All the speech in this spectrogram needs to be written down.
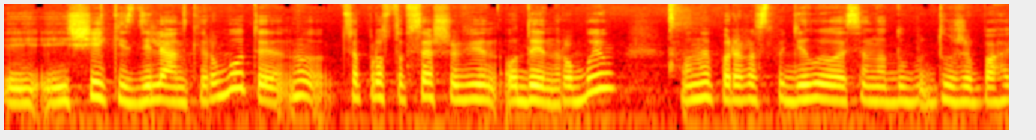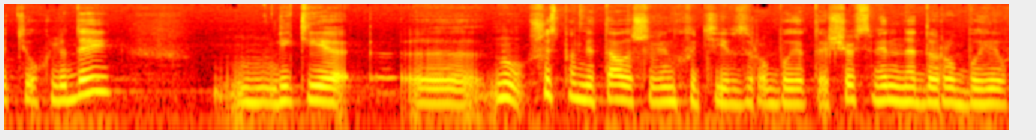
і, і ще якісь ділянки роботи. Ну, це просто все, що він один робив, вони перерозподілилися на ду- дуже багатьох людей, які е, ну, щось пам'ятали, що він хотів зробити, щось він не доробив,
